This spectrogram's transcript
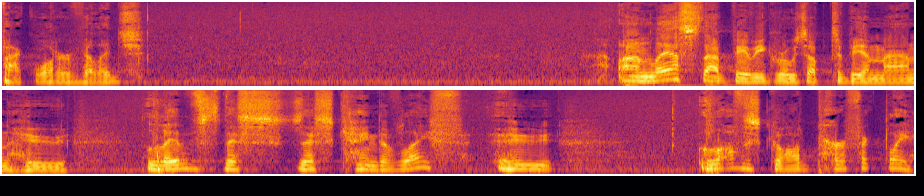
backwater village. Unless that baby grows up to be a man who lives this, this kind of life, who loves God perfectly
